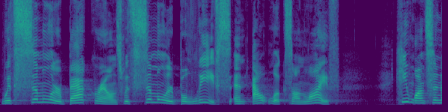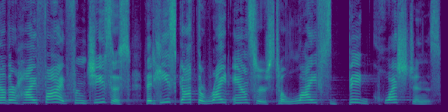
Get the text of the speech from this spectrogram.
with similar backgrounds, with similar beliefs and outlooks on life. He wants another high five from Jesus that he's got the right answers to life's big questions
